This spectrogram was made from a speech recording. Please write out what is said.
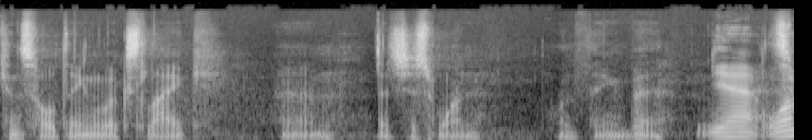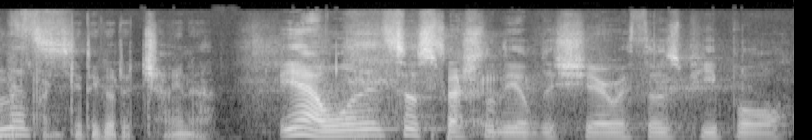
consulting looks like. Um, that's just one one thing, but Yeah, one that's- get to go to China. Yeah, well, it's so special to be able to share with those people,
